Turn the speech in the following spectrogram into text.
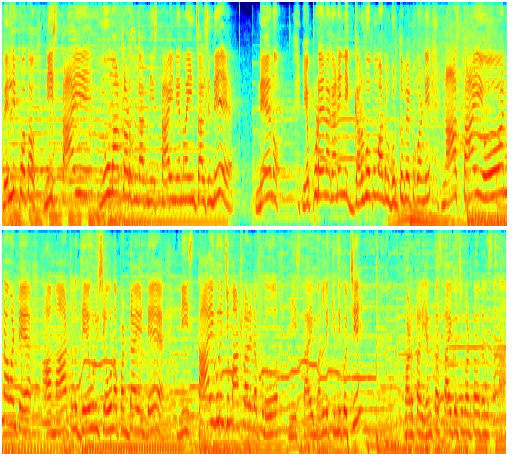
వెళ్ళిపోతావు. నీ స్థాయి నువ్వు మాట్లాడుకు కాదు నీ స్థాయి నిర్ణయించాల్సింది నేను. ఎప్పుడైనా కానీ నీ గర్వపు మాటలు గుర్తుపెట్టుకోండి. నా స్థాయి ఓ అన్నావంటే ఆ మాటలు దేవుని చెవున పడ్డాయంటే నీ స్థాయి గురించి మాట్లాడేటప్పుడు నీ స్థాయి మళ్ళీ కిందికి వచ్చి పడుతుంది. ఎంత స్థాయికి వచ్చి పడతావో తెలుసా?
